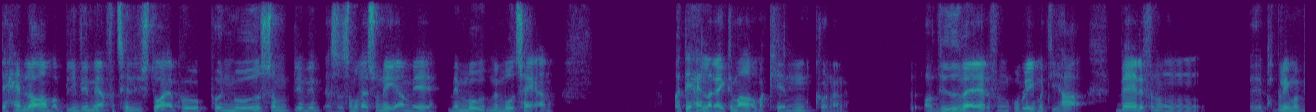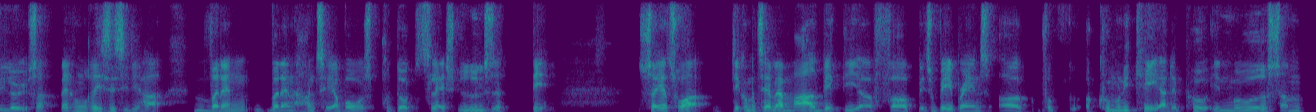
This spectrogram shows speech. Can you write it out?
det handler om at blive ved med at fortælle historier på, på en måde, som, bliver ved, altså, som resonerer med, med, mod, med modtageren. Og det handler rigtig meget om at kende kunderne, og vide, hvad er det for nogle problemer, de har. Hvad er det for nogle øh, problemer, vi løser? Hvad er det for nogle risici, de har? Hvordan, hvordan håndterer vores produkt slash ydelse det? Så jeg tror, det kommer til at være meget vigtigere for B2B-brands at, for, at kommunikere det på en måde, som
